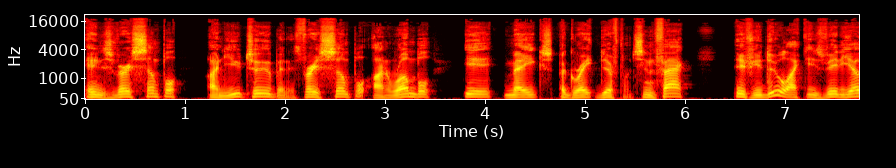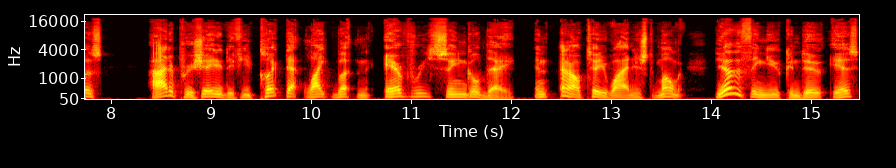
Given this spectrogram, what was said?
and it's very simple on YouTube, and it's very simple on Rumble. It makes a great difference. In fact, if you do like these videos, I'd appreciate it if you click that like button every single day. And, and I'll tell you why in just a moment. The other thing you can do is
